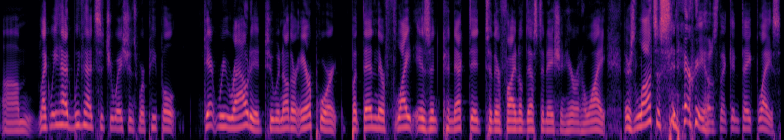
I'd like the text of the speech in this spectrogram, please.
um, like we had we've had situations where people get rerouted to another airport, but then their flight isn't connected to their final destination here in Hawaii. There's lots of scenarios that can take place,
